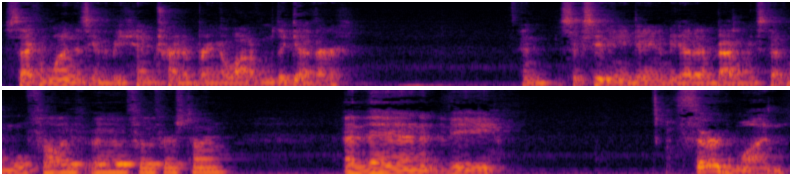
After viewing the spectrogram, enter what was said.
Second one is going to be him trying to bring a lot of them together and succeeding in getting them together and battling Steppenwolf for, uh, for the first time. And then the third one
